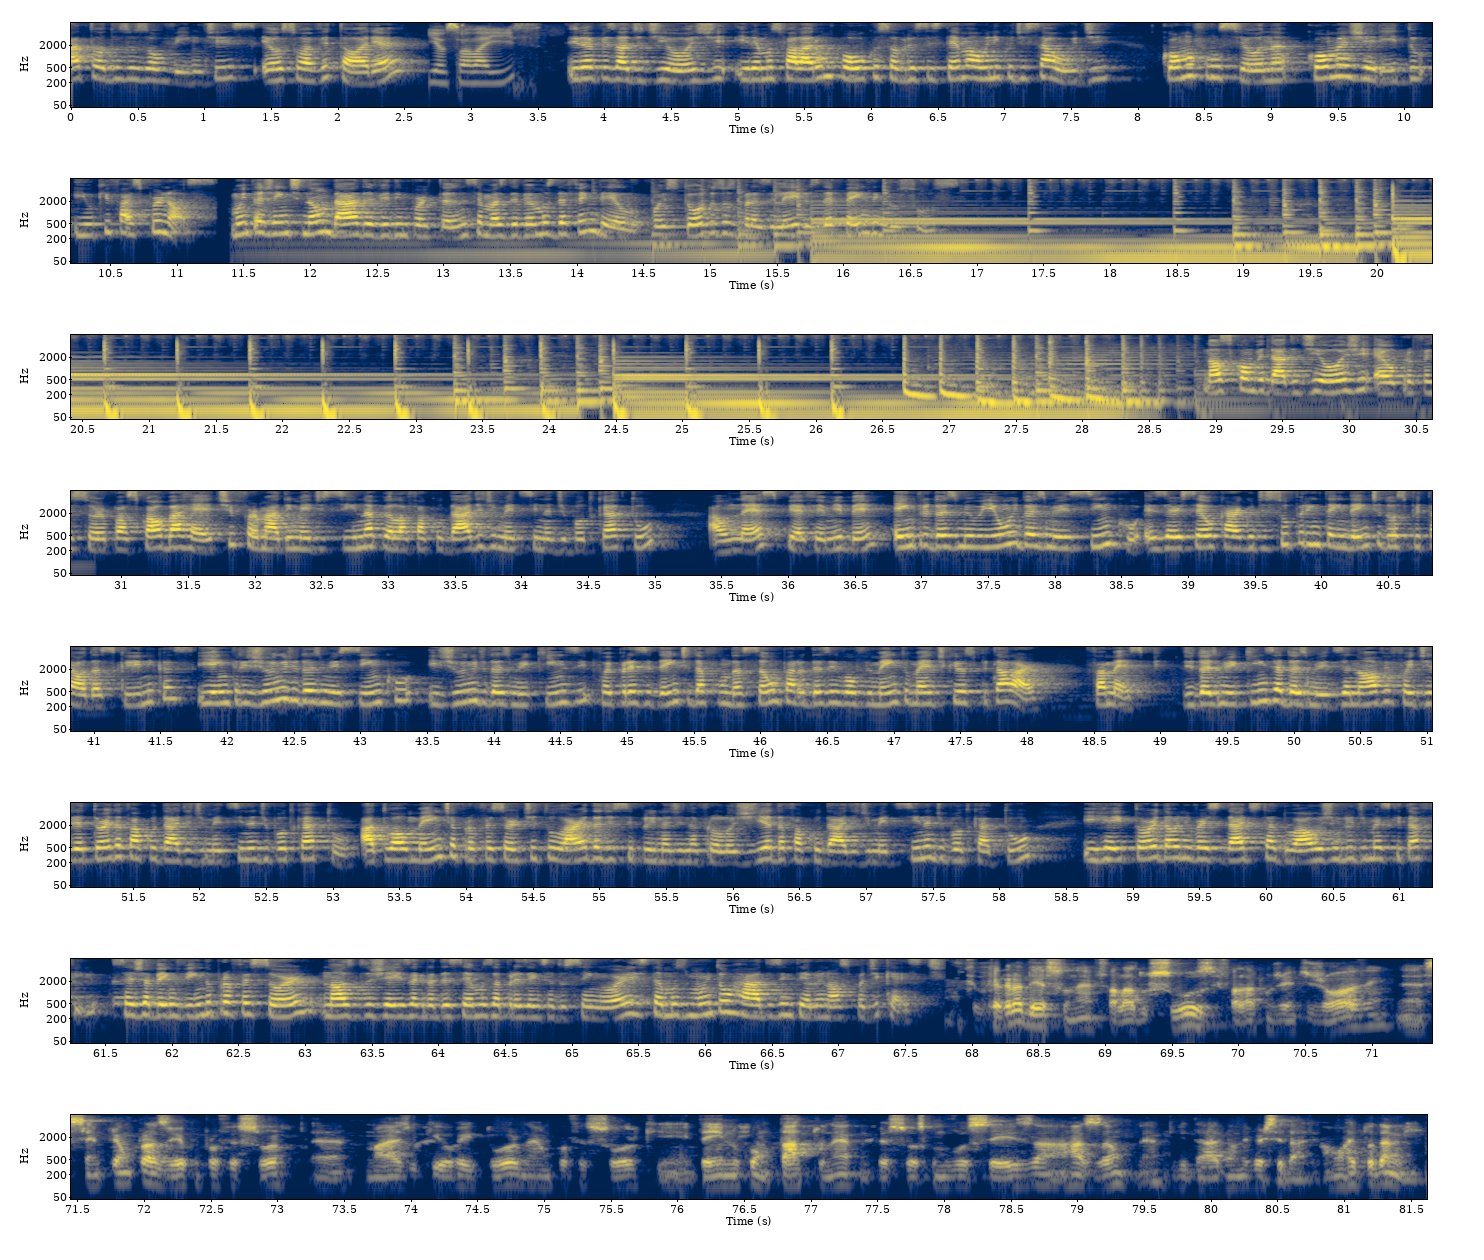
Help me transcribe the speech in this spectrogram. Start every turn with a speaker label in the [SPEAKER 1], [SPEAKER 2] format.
[SPEAKER 1] Olá a todos os ouvintes, eu sou a Vitória.
[SPEAKER 2] E eu sou a Laís.
[SPEAKER 1] E no episódio de hoje iremos falar um pouco sobre o Sistema Único de Saúde, como funciona, como é gerido e o que faz por nós. Muita gente não dá a devida importância, mas devemos defendê-lo, pois todos os brasileiros dependem do SUS. Nosso convidado de hoje é o professor Pascoal Barretti, formado em Medicina pela Faculdade de Medicina de Botucatu, a Unesp FMB. Entre 2001 e 2005, exerceu o cargo de superintendente do Hospital das Clínicas e entre junho de 2005 e junho de 2015 foi presidente da Fundação para o Desenvolvimento Médico e Hospitalar, FAMESP. De 2015 a 2019 foi diretor da Faculdade de Medicina de Botucatu. Atualmente é professor titular da disciplina de Nefrologia da Faculdade de Medicina de Botucatu e reitor da Universidade Estadual Júlio de Mesquita Filho. Seja bem-vindo, professor. Nós do GEIS agradecemos a presença do senhor e estamos muito honrados em tê-lo em nosso podcast.
[SPEAKER 3] Eu que agradeço, né? Falar do SUS falar com gente jovem né? sempre é um prazer com o professor, né? mais do que o reitor, né? Um professor que tem no contato, né, com pessoas como vocês a razão, né, atividade na universidade. A honra é toda minha.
